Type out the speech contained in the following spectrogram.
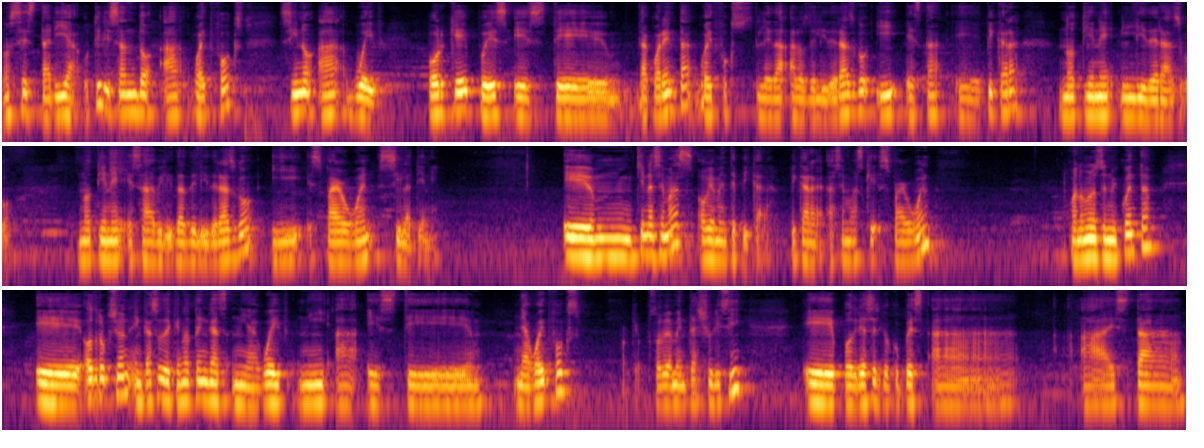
se, estaría utilizando a White Fox, sino a Wave. Porque pues este da 40, White Fox le da a los de liderazgo y esta eh, pícara no tiene liderazgo no tiene esa habilidad de liderazgo y Spider-Wen sí la tiene. Em, ¿Quién hace más? Obviamente Picara. Picara hace más que Spider-Wen, cuando menos en mi cuenta. Eh, otra opción, en caso de que no tengas ni a Wave ni a este ni a White Fox, porque pues, obviamente a Shuri sí, eh, podría ser que ocupes a, a esta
